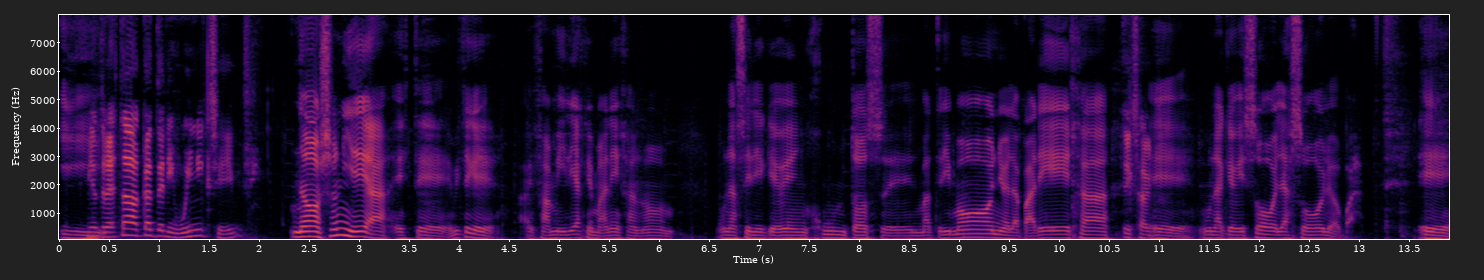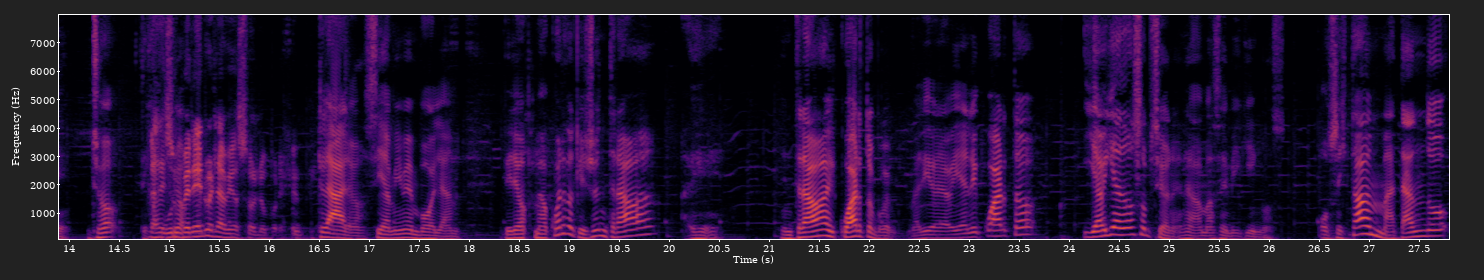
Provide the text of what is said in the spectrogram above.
Y. Mientras estaba Katherine Winnick, sí. No, yo ni idea. Este, viste que hay familias que manejan, ¿no? Una serie que ven juntos eh, el matrimonio, la pareja. Exacto. eh, una que ve sola, solo. bah. Eh, yo Las de superhéroes la veo solo, por ejemplo. Claro, sí, a mí me embolan. Pero me acuerdo que yo entraba, eh, entraba al cuarto, porque Mario la veía en el cuarto, y había dos opciones nada más en Vikingos. O se estaban matando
